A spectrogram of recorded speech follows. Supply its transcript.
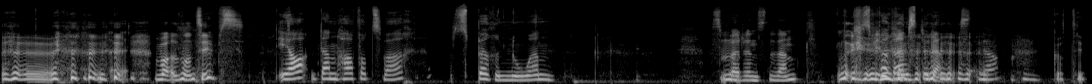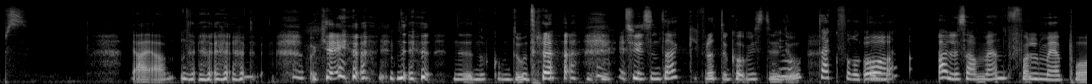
Var det noen tips? Ja, den har fått svar. Spør noen. Spør en student. Spør en student. Ja. Godt tips. Ja, ja. OK. Nå er det nok om do, tror jeg. Tusen takk for at du kom i studio. Jo, takk for å komme. Og alle sammen, følg med på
